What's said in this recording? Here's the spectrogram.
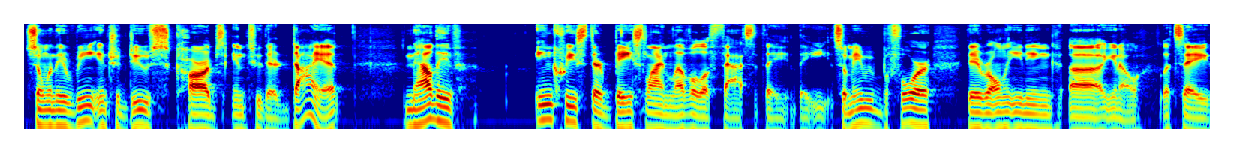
So when they reintroduce carbs into their diet, now they've increase their baseline level of fats that they, they eat. So maybe before they were only eating, uh, you know, let's say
